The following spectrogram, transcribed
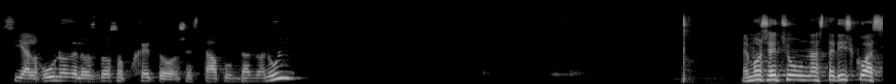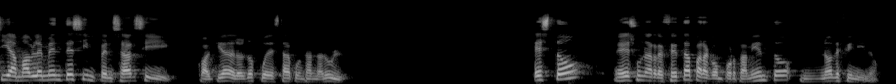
si alguno de los dos objetos está apuntando a null? Hemos hecho un asterisco así amablemente sin pensar si cualquiera de los dos puede estar apuntando a null. Esto es una receta para comportamiento no definido,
